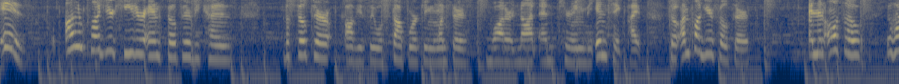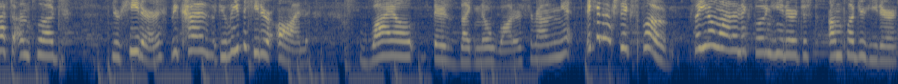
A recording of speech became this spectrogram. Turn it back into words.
is unplug your heater and filter because the filter obviously will stop working once there's water not entering the intake pipe. So unplug your filter. And then also, you'll have to unplug your heater because if you leave the heater on while there's like no water surrounding it, it can actually explode. So you don't want an exploding heater, just unplug your heater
